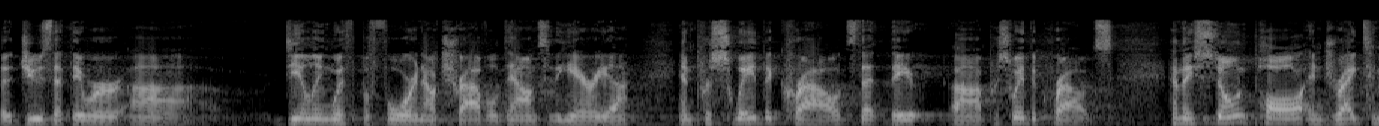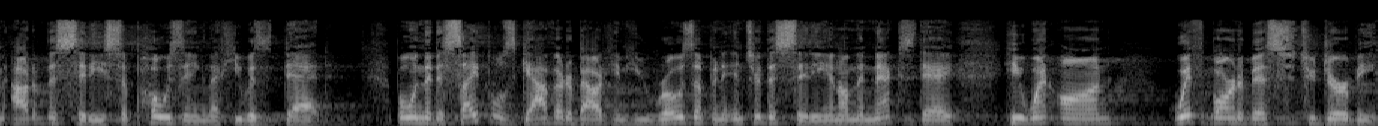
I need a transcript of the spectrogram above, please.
the Jews that they were uh, dealing with before now travel down to the area and persuade the crowds that they uh, persuade the crowds. And they stoned Paul and dragged him out of the city, supposing that he was dead. But when the disciples gathered about him, he rose up and entered the city. And on the next day, he went on with Barnabas to Derbe.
